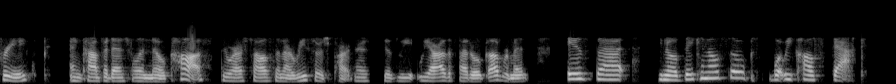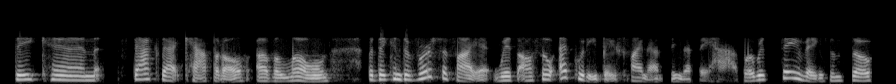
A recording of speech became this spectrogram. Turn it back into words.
free and confidential and no cost through ourselves and our research partners because we, we are the federal government, is that, you know, they can also, what we call stack. They can stack that capital of a loan but they can diversify it with also equity based financing that they have or with savings. And so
